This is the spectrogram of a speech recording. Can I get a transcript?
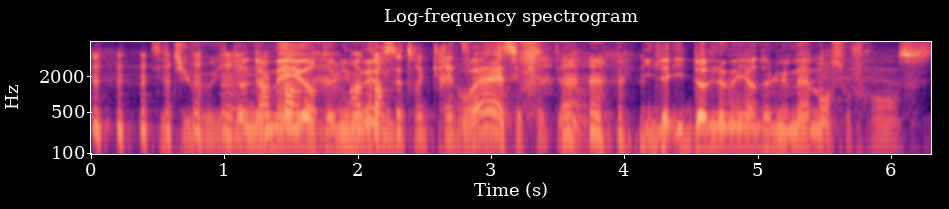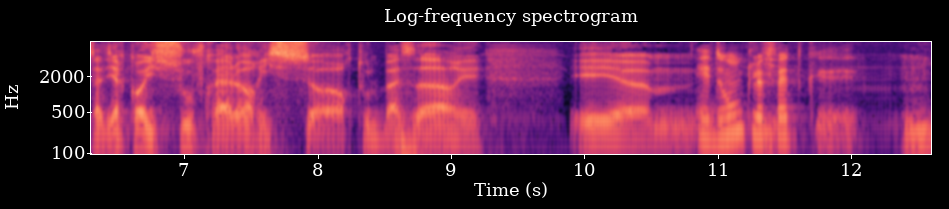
si tu veux. Il donne le meilleur de lui-même. Encore ce truc chrétien. Ouais, c'est chrétien. il, il, donne le meilleur de lui-même en souffrance. C'est-à-dire, quand il souffre, et alors il sort tout le bazar. Et, et, et donc, le fait que Mm.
